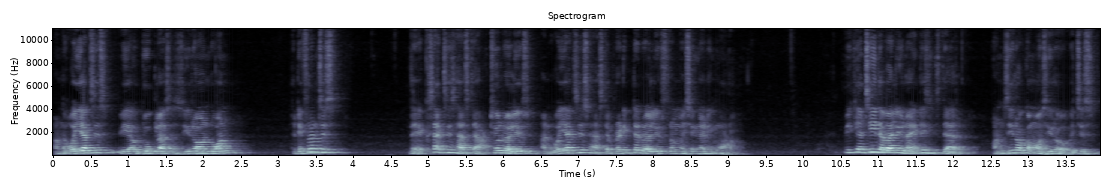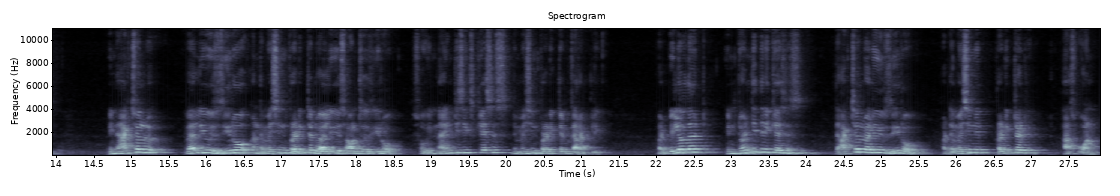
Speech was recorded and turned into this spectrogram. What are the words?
on the y axis we have two classes 0 and 1. The difference is the x-axis has the actual values and y-axis has the predicted values from machine learning model. We can see the value 96 there on 0, comma 0 which is in actual value is 0 and the machine predicted value is also 0. So in 96 cases the machine predicted correctly. But below that in 23 cases the actual value is 0 but the machine predicted as 1.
